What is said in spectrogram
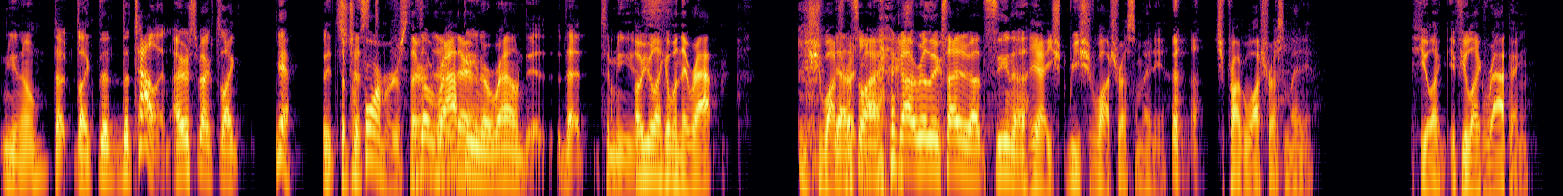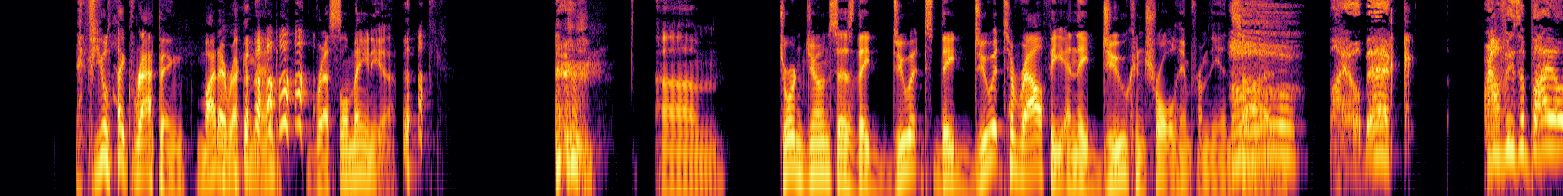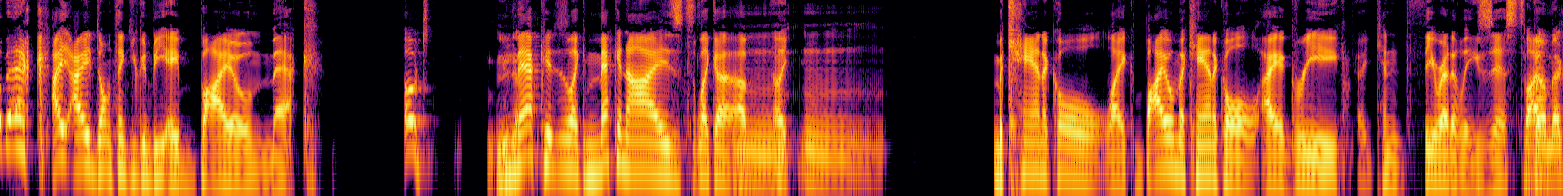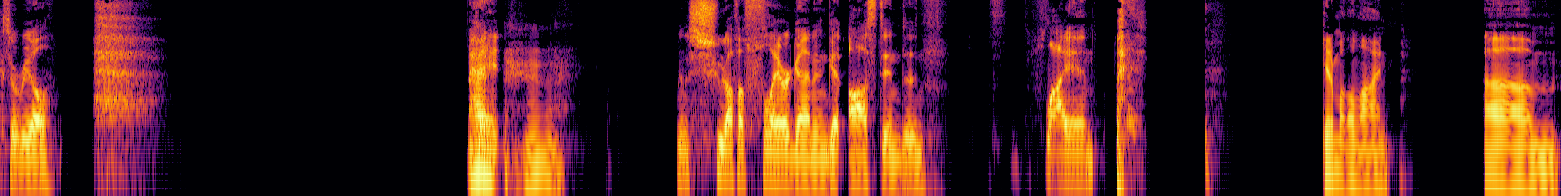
You know, the, like the the talent. I respect like Yeah. it's The performers, they're- the they're rapping there. around it. That to me. Is, Oh, you like it when they rap? You should watch. Yeah, that's why I got really excited about Cena. Yeah, you should. You should watch WrestleMania. you should probably watch WrestleMania if you like. If you like rapping, if you like rapping, might I recommend WrestleMania? um, Jordan Jones says they do it. They do it to Ralphie, and they do control him from the inside. Biomech. Ralphie's a biomech. I, I don't think you can be a biomech. Oh, t- Mech is like mechanized, like a, a like mechanical, like biomechanical. I agree, uh, can theoretically exist. but biomechs are real. I- I'm gonna shoot off a flare gun and get Austin to fly in. get him on the line. Um,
